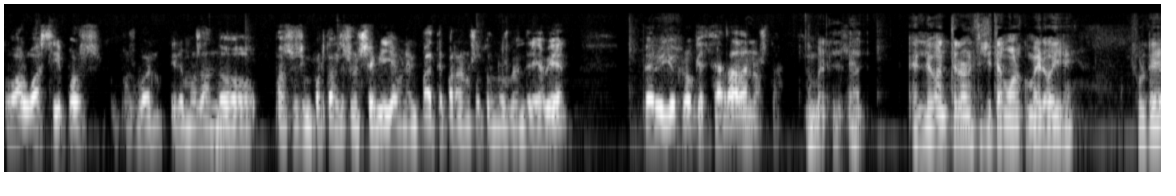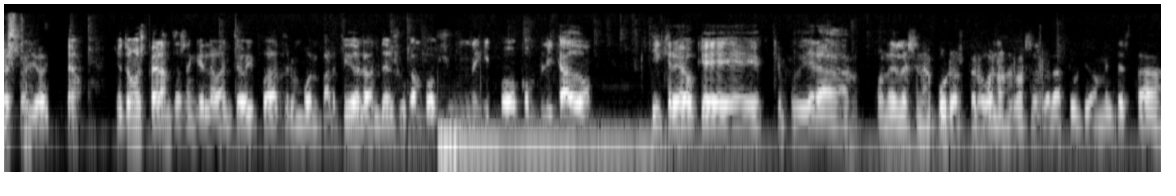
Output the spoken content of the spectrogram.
o algo así, pues, pues bueno, iremos dando pasos importantes. En Sevilla un empate para nosotros nos vendría bien, pero yo creo que cerrada no está. Hombre, el, el- el Levante lo necesita como el comer hoy, ¿eh? Porque eso yo yo tengo esperanzas en que el Levante hoy pueda hacer un buen partido. El Levante en su campo es un equipo complicado y creo que, que pudiera ponerles en apuros. Pero bueno, el Barça es verdad que últimamente está.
